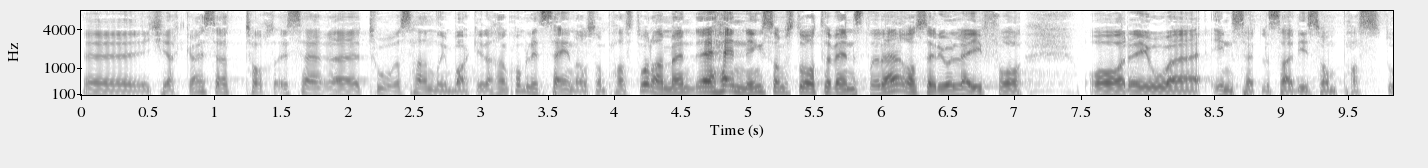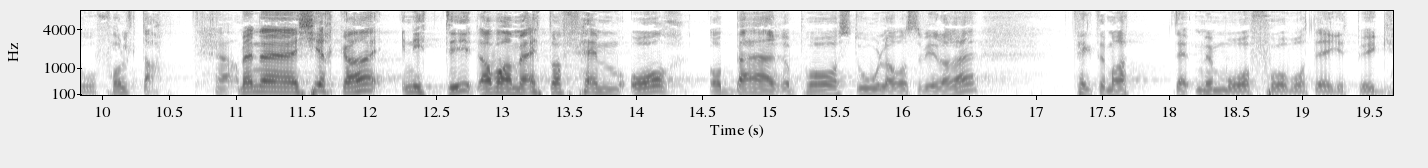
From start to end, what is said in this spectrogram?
I kirka. Jeg ser, Tor, jeg ser eh, Tore Sandring baki der. Han kommer litt seinere som pastor, da. Men det er Henning som står til venstre der, og så er det jo Leif og, og det er jo eh, innsettelse av de som pastorfolk, da. Ja. Men eh, kirka i 90, da var vi etter fem år og bære på stoler osv. Tenkte vi at det, vi må få vårt eget bygg.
